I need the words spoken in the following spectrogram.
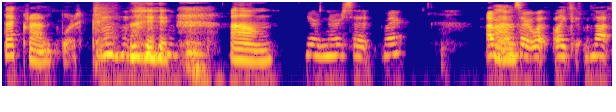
background work. um, You're a nurse at where? I'm, I'm sorry. What like not?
